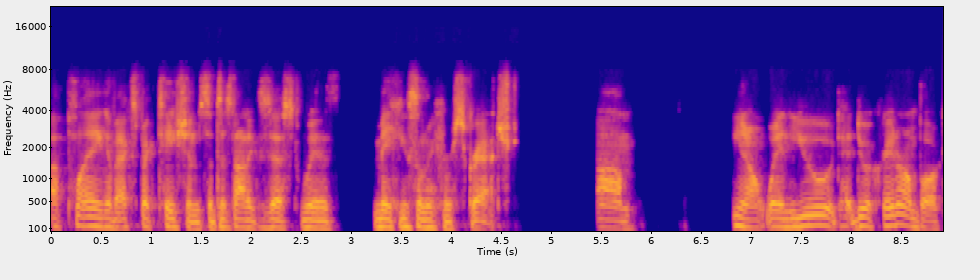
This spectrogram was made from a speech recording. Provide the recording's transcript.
a playing of expectations that does not exist with making something from scratch. Um, you know, when you do a creator own book,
